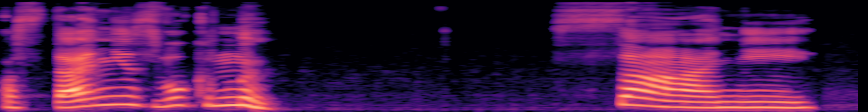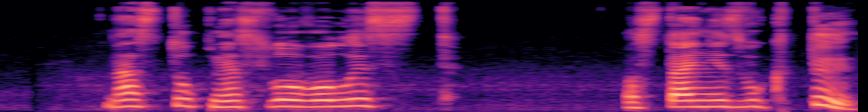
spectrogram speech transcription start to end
Останній звук Н. Сані. Наступне слово лист. Останній звук Т.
